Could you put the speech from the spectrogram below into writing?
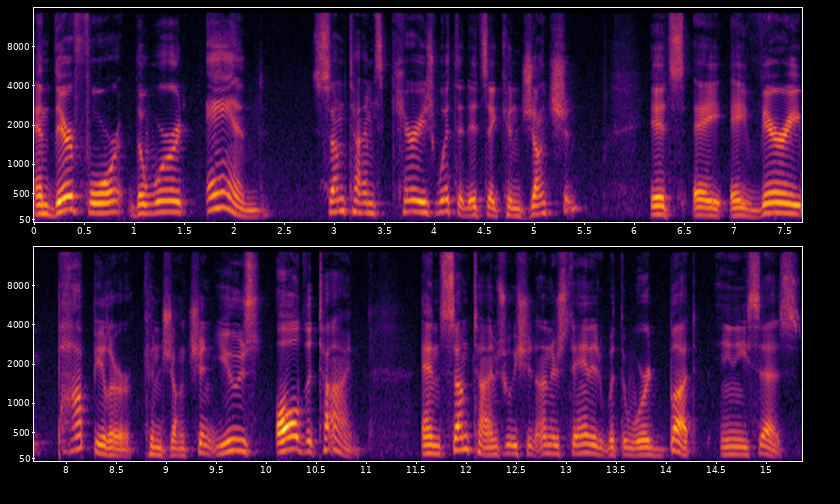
And therefore, the word and sometimes carries with it, it's a conjunction. It's a, a very popular conjunction used all the time. And sometimes we should understand it with the word but. And he says,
